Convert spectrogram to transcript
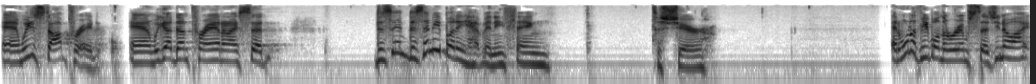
And we just stopped praying, and we got done praying, and I said, "Does does anybody have anything to share?" And one of the people in the room says, "You know, I,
